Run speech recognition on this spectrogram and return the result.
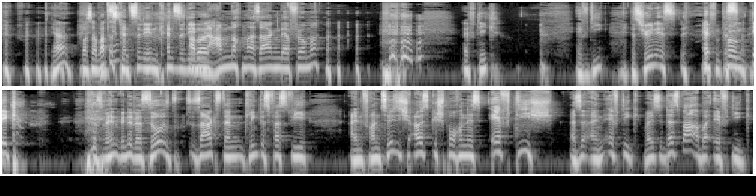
ja, was erwartest du? Kannst du den, kannst du den Aber- Namen noch mal sagen der Firma? FDIC. FD. Das Schöne ist, F. das, Dick. dass wenn, wenn du das so sagst, dann klingt es fast wie ein französisch ausgesprochenes FDIC. Also ein FDIC. Weißt du, das war aber FDIC.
